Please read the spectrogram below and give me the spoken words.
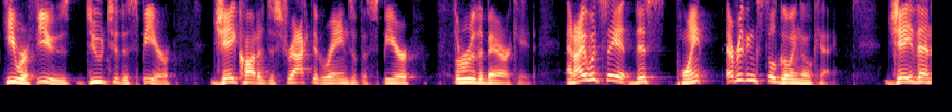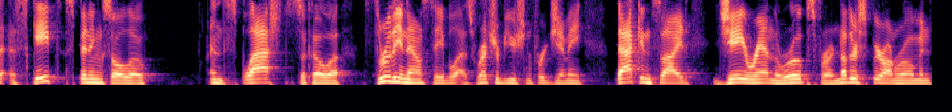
he refused due to the spear. Jey caught a distracted Reigns with a spear through the barricade. And I would say at this point, everything's still going okay. Jey then escaped spinning solo and splashed Sikoa through the announce table as retribution for Jimmy. Back inside, Jey ran the ropes for another spear on Roman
